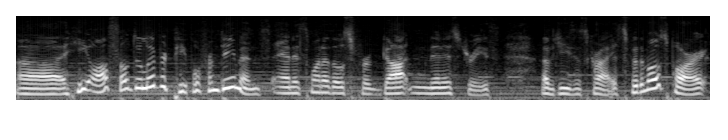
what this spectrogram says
Uh, he also delivered people from demons, and it's one of those forgotten ministries of Jesus Christ. For the most part,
